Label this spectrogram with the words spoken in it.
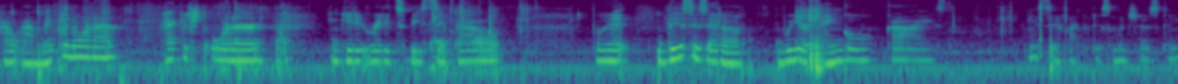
how I make an order, package the order, and get it ready to be sent out. But this is at a weird angle, guys. Let me see if I can do some adjusting.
